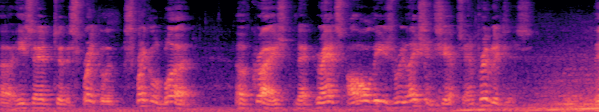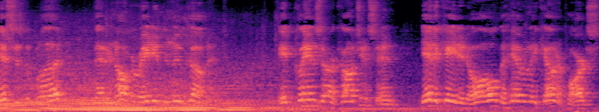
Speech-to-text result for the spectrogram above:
uh, he said, to the sprinkled, sprinkled blood of Christ that grants all these relationships and privileges. This is the blood that inaugurated the new covenant. It cleansed our conscience and dedicated all the heavenly counterparts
